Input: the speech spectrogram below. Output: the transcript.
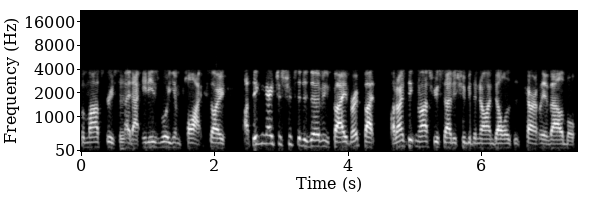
for Masked Crusader, it is William Pike. So I think Nature Strip's a deserving favourite, but I don't think Masked Crusader should be the $9 that's currently available.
